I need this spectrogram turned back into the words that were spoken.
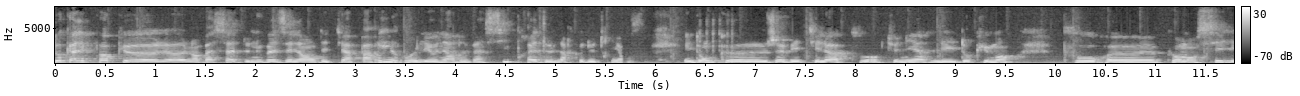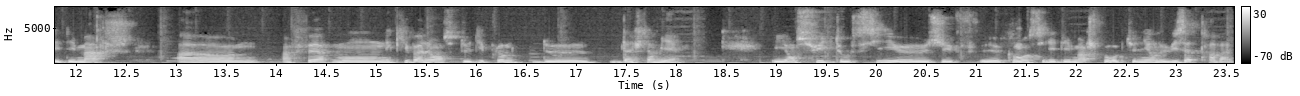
Donc à l'époque, l'ambassade de Nouvelle-Zélande était à Paris, rue Léonard de Vinci, près de l'Arc de Triomphe. Et donc j'avais été là pour obtenir les documents pour commencer les démarches à, faire mon équivalence de diplôme d'infirmière. Et ensuite aussi, euh, j'ai euh, commencé les démarches pour obtenir le visa de travail.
